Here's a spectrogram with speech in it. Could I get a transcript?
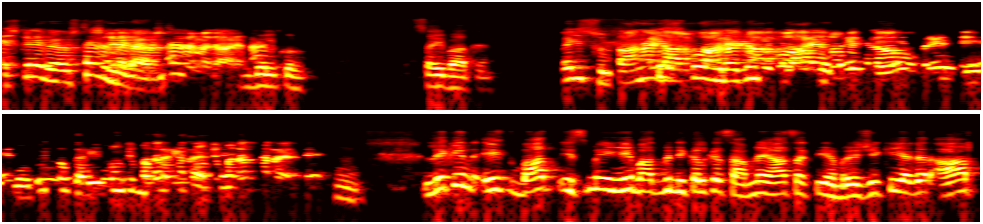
इसके लिए व्यवस्था जिम्मेदार है जिम्मेदार है बिल्कुल। सही बात है। भाई सुल्ताना डाकू अंग्रेज़ों के खिलाफ के उभरे थे। वो भी तो गरीबों की मदद कर रहे थे। मदद कर रहे थे। लेकिन एक बात इसमें ये बात भी निकल के सामने आ सकती है अमरीश जी की अगर आप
